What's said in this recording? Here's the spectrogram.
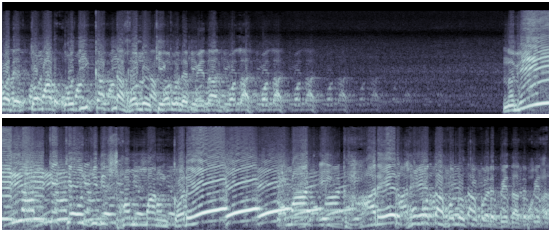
করে তোমার অধিকারটা হলো কি করে বেদাত বলা? কেউ যদি সম্মান করে, তোমার এই ঘাড়ের ক্ষমতা হলো কি করে বেদাত বলা?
